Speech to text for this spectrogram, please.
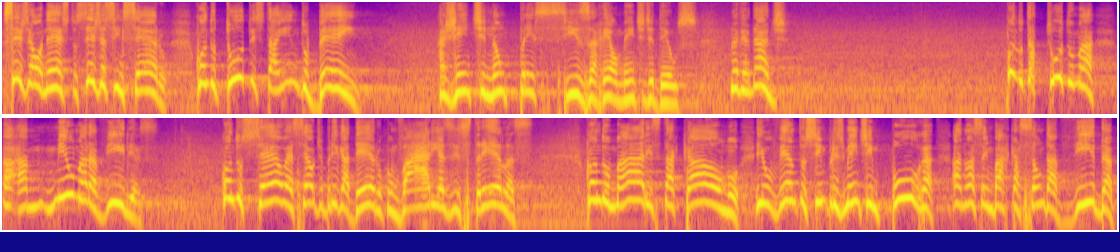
seja honesto, seja sincero. Quando tudo está indo bem, a gente não precisa realmente de Deus, não é verdade? Quando está tudo uma, a, a mil maravilhas, quando o céu é céu de brigadeiro com várias estrelas, quando o mar está calmo e o vento simplesmente empurra a nossa embarcação da vida,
